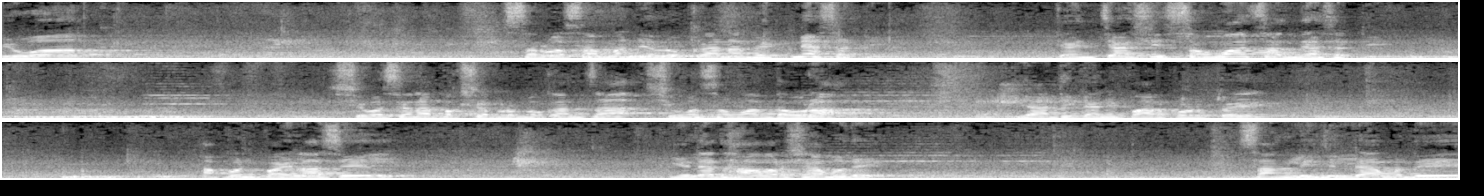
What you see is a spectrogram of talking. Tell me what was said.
युवक सर्वसामान्य लोकांना भेटण्यासाठी त्यांच्याशी संवाद साधण्यासाठी शिवसेना पक्षप्रमुखांचा शिवसंवाद दौरा या ठिकाणी पार पडतोय. आपण पाहिला असेल गेल्या दहा वर्षामध्ये सांगली जिल्ह्यामध्ये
